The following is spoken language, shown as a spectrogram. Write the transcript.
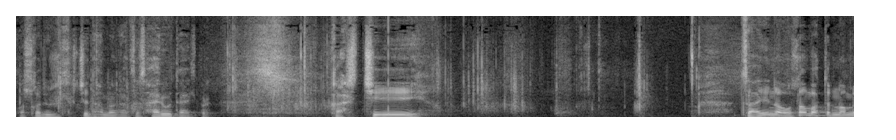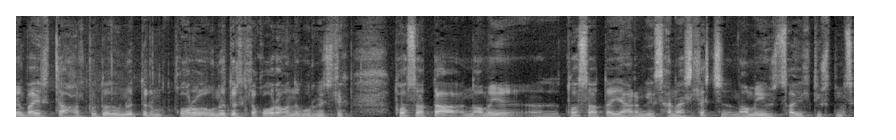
болохоор ерөнхийлөгчийн хамрын газраас хариу тайлбар гарчээ. За энэ Улаанбаатар номын баяртай холбогдоод өнөөдөр 3 өнөөдөөс эхлээ 3 хоног үргэлжлэх тус одоо номын тус одоо яарамгийг санаачлагч номын соёлт ертөнц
